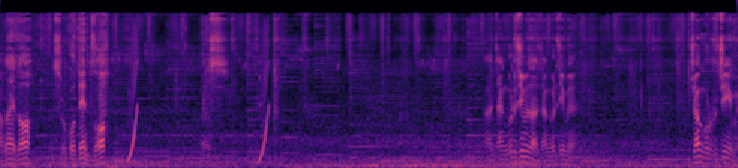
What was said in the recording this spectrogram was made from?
危ないぞ。後ろこうてんぞ。よし。あジャングルジムだジャングルジム。ジャングルジム。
